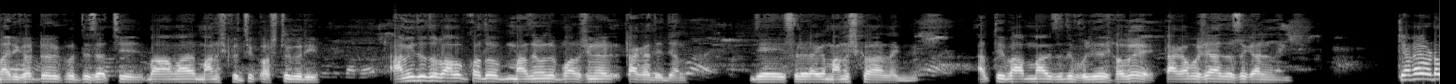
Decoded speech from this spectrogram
বাড়ি ঘর করতে চাচ্ছিস বা আমার মানুষ করছে কষ্ট করি। আমি তো তোর বাবা কত মাঝে মাঝে পড়াশোনার টাকা দিতাম, যে এই ছেলেটাকে মানুষ করা লাগবে। আর তুই বাপ মা যদি ভুলে হবে? টাকা পয়সা আজ আছে, কাল নাই। কে ভাই ওটা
